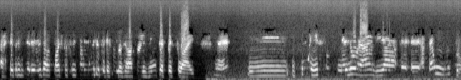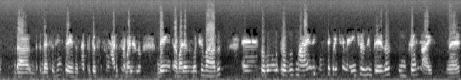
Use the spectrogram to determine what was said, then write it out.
a arquitetura de interiores ela pode facilitar muito essa questão das relações interpessoais, né? E, e com isso melhorar ali a, é, é, até o lucro da, dessas empresas, né? Porque os funcionários trabalhando bem, trabalhando motivados, é, todo mundo produz mais e, consequentemente, as empresas lucram mais. Né?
